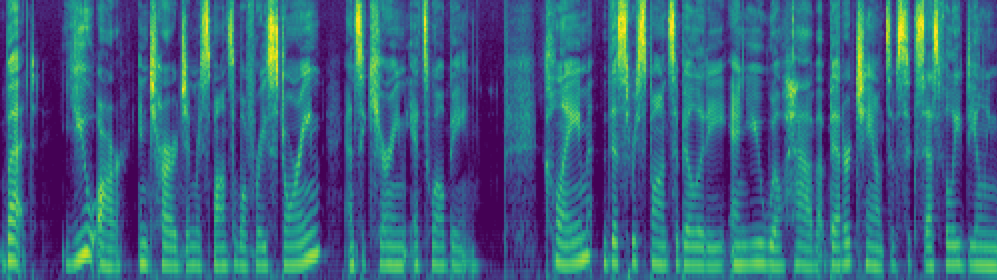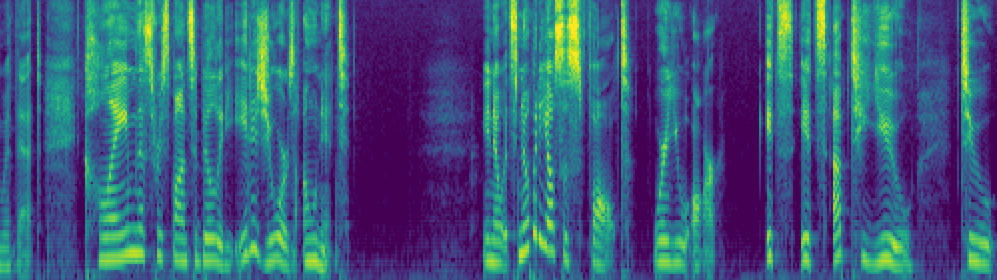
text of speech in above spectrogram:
but you are in charge and responsible for restoring and securing its well being. Claim this responsibility and you will have a better chance of successfully dealing with it. Claim this responsibility. It is yours. Own it. You know, it's nobody else's fault where you are. It's it's up to you to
